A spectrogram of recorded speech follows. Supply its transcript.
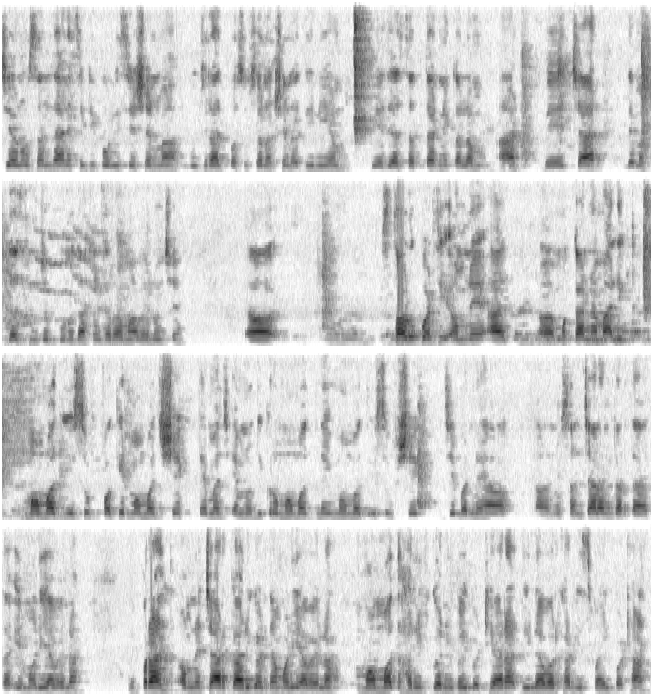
જે અનુસંધાને સિટી પોલીસ સ્ટેશનમાં ગુજરાત પશુ સંરક્ષણ અધિનિયમ બે હજાર સત્તરની કલમ આઠ, બે, ચાર તેમજ દસ મુજબ ગુનો દાખલ કરવામાં આવેલો છે. સ્થળ ઉપરથી અમને આ મકાનના માલિક મોહમ્મદ યુસુફ ફકીર મોહમ્મદ શેખ તેમજ એમનો દીકરો મોહમ્મદ નઈમ મોહમ્મદ યુસુફ શેખ જે બંને આનું સંચાલન કરતા હતા એ મળી આવેલા. ઉપરાંત અમને ચાર કારીગર ત્યાં મળી આવેલા મોહમ્મદ હનીફ ગનીભાઈ ગઠિયારા દિલાવર ખાન ઇસ્માઇલ પઠાણ,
